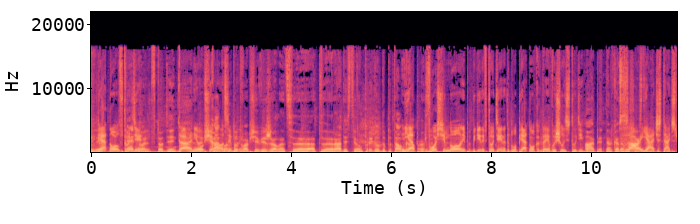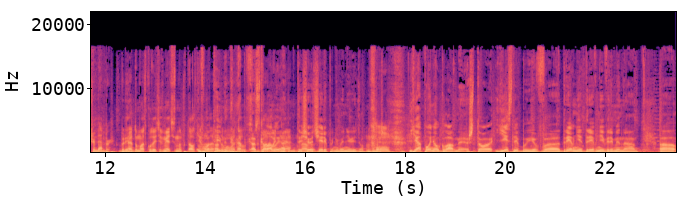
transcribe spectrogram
Или 5-0 в тот 5-0 день. в тот день. Да, они вообще как молодцы он тут были. вообще визжал от, э, от радости, он прыгал до потолка Нет, просто. 8-0 они победили в тот день, это было 5-0, когда я вышел из студии. А, 5-0, когда вышел Sorry, yeah, I just, I just remember. Блин. Я думаю, откуда эти вмятины на потолке? Вот надо, именно, Адаму? Это от, от головы, дня. Адам. Ты Да, еще да. черепа него не видел. Я понял главное, что если бы в древние-древние времена э,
